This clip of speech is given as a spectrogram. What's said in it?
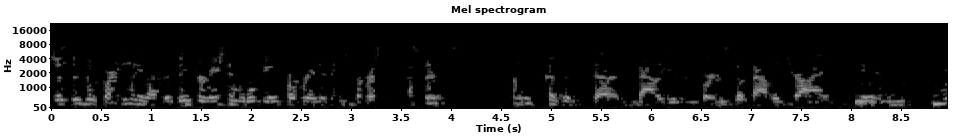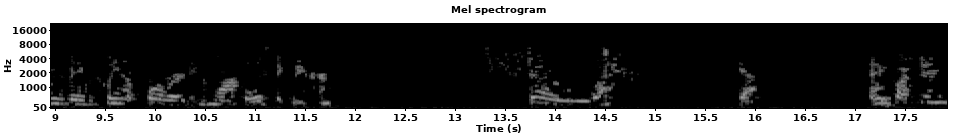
just as importantly, that this information will be incorporated into the risk assessments um, because of the value and importance that that will drive in moving cleanup forward in a more holistic manner. So, yeah. Any questions?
